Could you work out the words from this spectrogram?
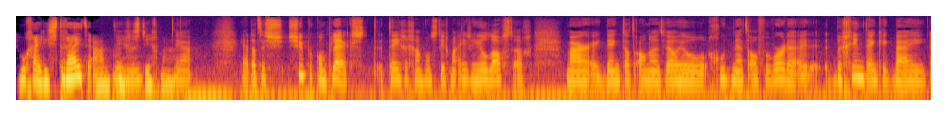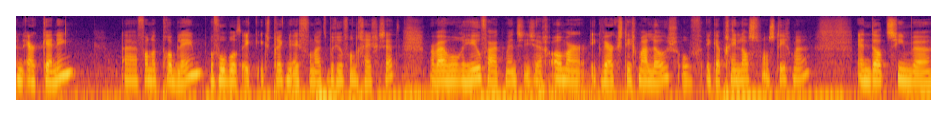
hoe ga je die strijd aan tegen mm-hmm. stigma? Ja. Ja, dat is super complex. Het tegengaan van stigma is heel lastig. Maar ik denk dat Anne het wel heel goed net al verwoordde. Het begint denk ik bij een erkenning uh, van het probleem. Bijvoorbeeld, ik, ik spreek nu even vanuit de bril van de GGZ. Maar wij horen heel vaak mensen die zeggen: Oh, maar ik werk stigmaloos. Of ik heb geen last van stigma. En dat zien we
